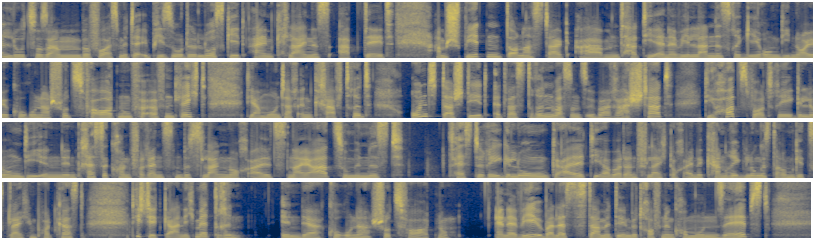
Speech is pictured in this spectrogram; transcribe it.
Hallo zusammen, bevor es mit der Episode losgeht, ein kleines Update. Am späten Donnerstagabend hat die NRW-Landesregierung die neue Corona-Schutzverordnung veröffentlicht, die am Montag in Kraft tritt. Und da steht etwas drin, was uns überrascht hat. Die Hotspot-Regelung, die in den Pressekonferenzen bislang noch als, naja, zumindest feste Regelung galt, die aber dann vielleicht doch eine Kann-Regelung ist, darum geht es gleich im Podcast, die steht gar nicht mehr drin in der Corona-Schutzverordnung. NRW überlässt es damit den betroffenen Kommunen selbst,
